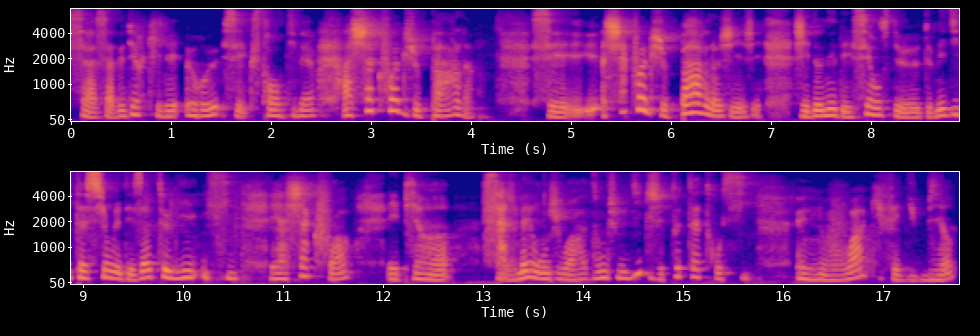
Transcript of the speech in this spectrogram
Ça, ça veut dire qu'il est heureux, c'est extraordinaire. À chaque fois que je parle, c'est à chaque fois que je parle, j'ai donné des séances de, de, méditation et des ateliers ici, et à chaque fois, eh bien, ça le met en joie. Donc je me dis que j'ai peut-être aussi une voix qui fait du bien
